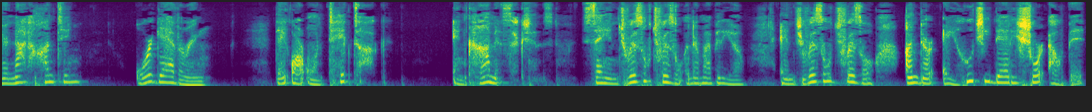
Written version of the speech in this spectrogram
They're not hunting or gathering. They are on TikTok and comment sections saying drizzle drizzle under my video and drizzle drizzle under a hoochie daddy short outfit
